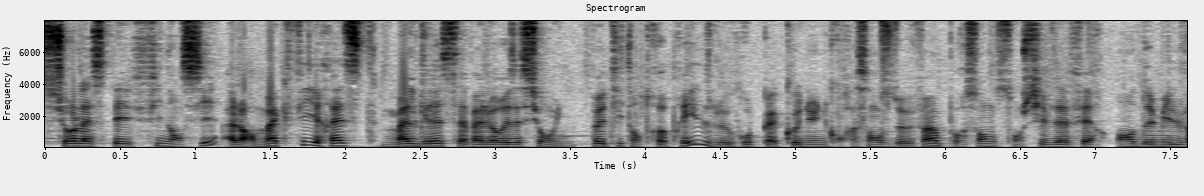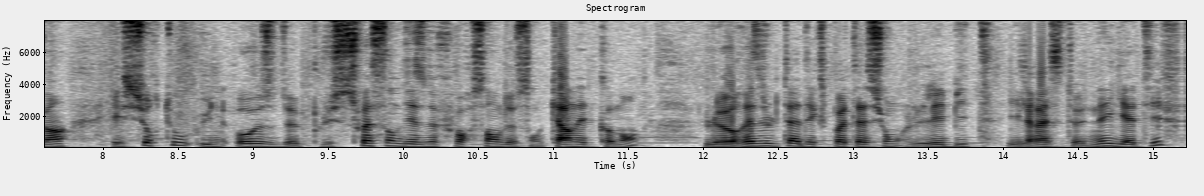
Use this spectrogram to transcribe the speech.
Sur l'aspect financier, alors McPhee reste malgré sa valorisation une petite entreprise. Le groupe a connu une croissance de 20% de son chiffre d'affaires en 2020 et surtout une hausse de plus 79% de son carnet de commandes. Le résultat d'exploitation, l'EBIT, il reste négatif,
